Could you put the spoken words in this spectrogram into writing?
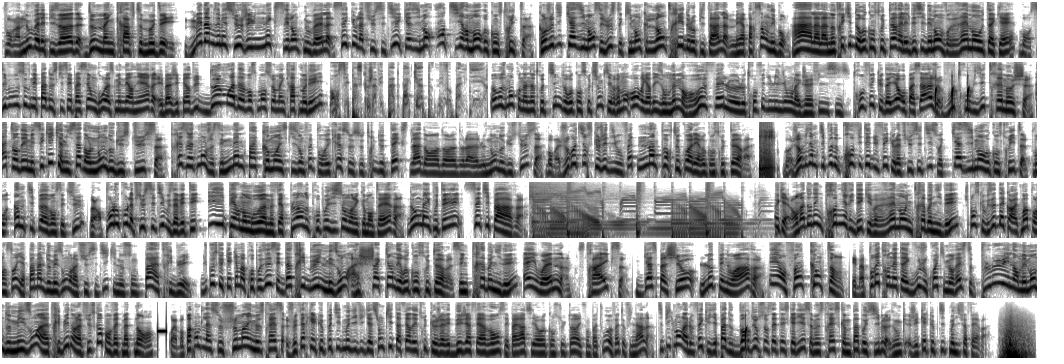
pour un nouvel épisode de Minecraft modé. Mesdames et messieurs, j'ai une excellente nouvelle, c'est que la Fuse City est quasiment entièrement reconstruite. Quand je dis quasiment, c'est juste qu'il manque l'entrée de l'hôpital, mais à part ça on est bon. Ah là là, notre équipe de reconstructeurs elle est décidément vraiment au taquet. Bon, si vous vous souvenez pas de ce qui s'est passé en gros la semaine dernière, eh ben j'ai perdu deux mois d'avancement sur Minecraft modé. Bon, c'est parce que j'avais pas de backup, mais faut pas le Heureusement qu'on a notre team de reconstruction qui est vraiment... Oh regardez, ils ont même refait le, trophée du million là que j'avais fait ici. Trophée que d'ailleurs au passage, vous trouviez très moche. Attendez, mais c'est qui qui a mis ça dans le nom d'Augustus? Très honnêtement, je sais même pas comment est-ce qu'ils ont fait pour écrire ce, truc de texte là dans, le nom d'Augustus. Bon bah je retire ce que j'ai dit, vous faites n'importe quoi les reconstructeurs. Bon, j'ai envie un petit peu de profiter du fait que la Fuse City soit quasiment reconstruite pour un petit peu avancer dessus. Bon, alors pour le coup, la Fuse City, vous avez été hyper nombreux à me faire plein de propositions dans les commentaires. Donc bah écoutez, c'est y part. Ok, alors on m'a donné une première idée qui est vraiment une très bonne idée. Je pense que vous êtes d'accord avec moi, pour l'instant, il y a pas mal de maisons dans la Fuse City qui ne sont pas attribuées. Du coup, ce que quelqu'un m'a proposé, c'est d'attribuer une maison à chacun des reconstructeurs. C'est une très bonne idée. Aywen, Strikes, Gaspaccio, Le Peignoir, et enfin Quentin. Et bah pour être honnête avec vous, je crois qu'il me reste plus énormément de maisons à attribuer dans la Fuse Corp en fait maintenant. hein. Ouais, bon par contre là, ce chemin il me stresse. Je vais faire quelques petites modifications, quitte à faire des trucs que j'avais déjà fait avant. C'est pas grave si les reconstructeurs ils font pas tout en fait au final. Typiquement là, le fait qu'il n'y ait pas de bordure sur cet escalier, ça me stresse comme pas possible. Donc j'ai quelques petites modifs à faire.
